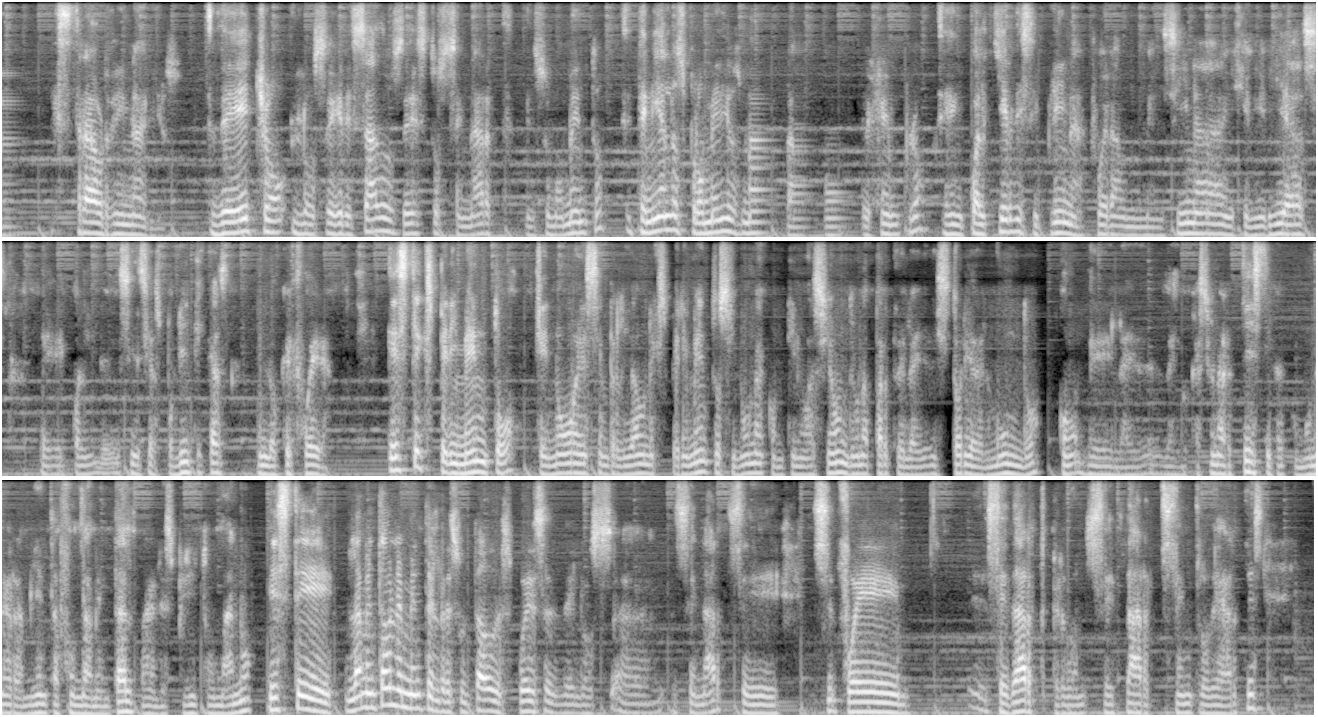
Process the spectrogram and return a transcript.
extraordinarios de hecho, los egresados de estos CENART en su momento tenían los promedios más, por ejemplo, en cualquier disciplina, fueran medicina, ingenierías, eh, ciencias políticas, en lo que fuera. Este experimento, que no es en realidad un experimento, sino una continuación de una parte de la historia del mundo, de la, educación artística como una herramienta fundamental para el espíritu humano, este, lamentablemente el resultado después de los uh, CENART se, fue CEDART, perdón, CEDART, Centro de Artes,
